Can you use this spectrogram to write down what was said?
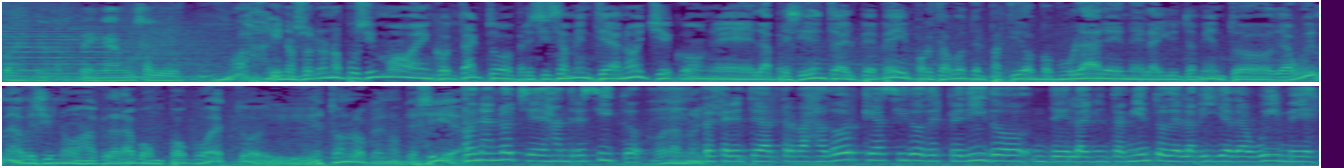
pues venga, un saludo. Y nosotros nos pusimos en contacto precisamente anoche con eh, la presidenta del PP y portavoz del Partido Popular en el Ayuntamiento de Agüime, a ver si nos aclaraba un poco esto y esto es lo que nos decía. Buenas noches, Andresito. Buenas noches. Referente al trabajador que ha sido despedido del Ayuntamiento de la Villa de Agüime,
